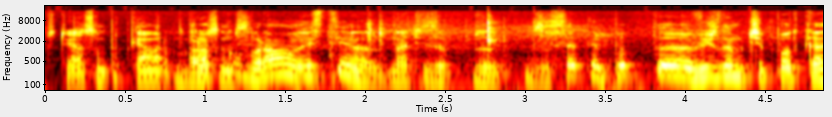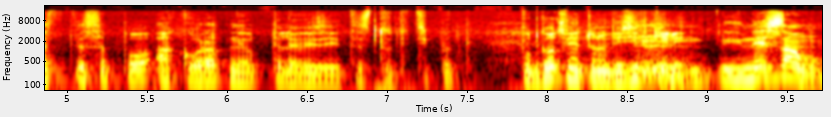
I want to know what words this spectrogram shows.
стоял съм пред камера, съм Братко, с- браво, наистина. Значи за, за, за сетен път а, виждам, че подкастите са по-акуратни от телевизиите стотици пъти. подготвянето на визитки ли? И не само.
